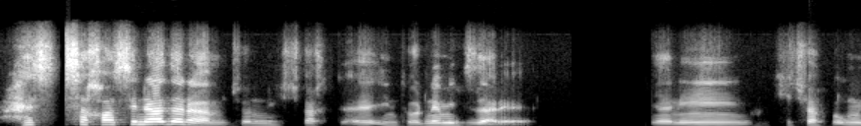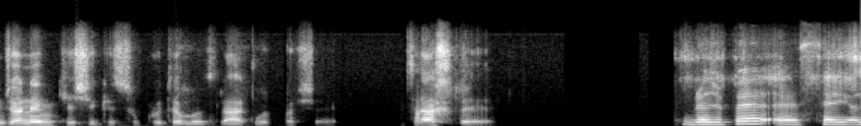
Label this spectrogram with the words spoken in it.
حس خاصی ندارم چون هیچ وقت اینطور نمیگذره. یعنی هیچ وقت به اونجا نمی‌کشی که سکوت مطلق باشه. سخته. راجب سریال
